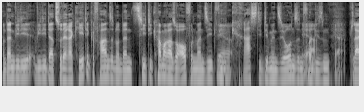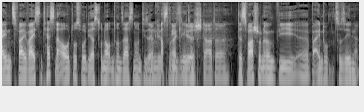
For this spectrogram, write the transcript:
und dann wie die wie die da zu der Rakete gefahren sind und dann zieht die Kamera so auf und man sieht, wie Ja. krass die Dimensionen sind Ja, von diesen ja. kleinen zwei weißen Tesla Autos, wo die Astronauten drin saßen und dieser dann krassen Rakete. Starter. Das war schon irgendwie äh, beeindruckend zu sehen. Ja.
